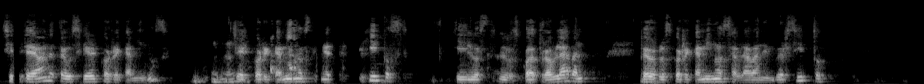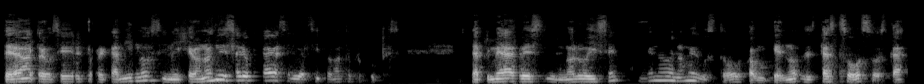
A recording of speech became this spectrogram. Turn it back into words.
si te daban a traducir el Correcaminos, el Correcaminos tenía tres y los, los cuatro hablaban, pero los Correcaminos hablaban en versito. Te daban a traducir el Correcaminos y me dijeron, no es necesario que hagas el versito, no te preocupes. La primera vez no lo hice, no, no me gustó, como que no, está soso, está,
